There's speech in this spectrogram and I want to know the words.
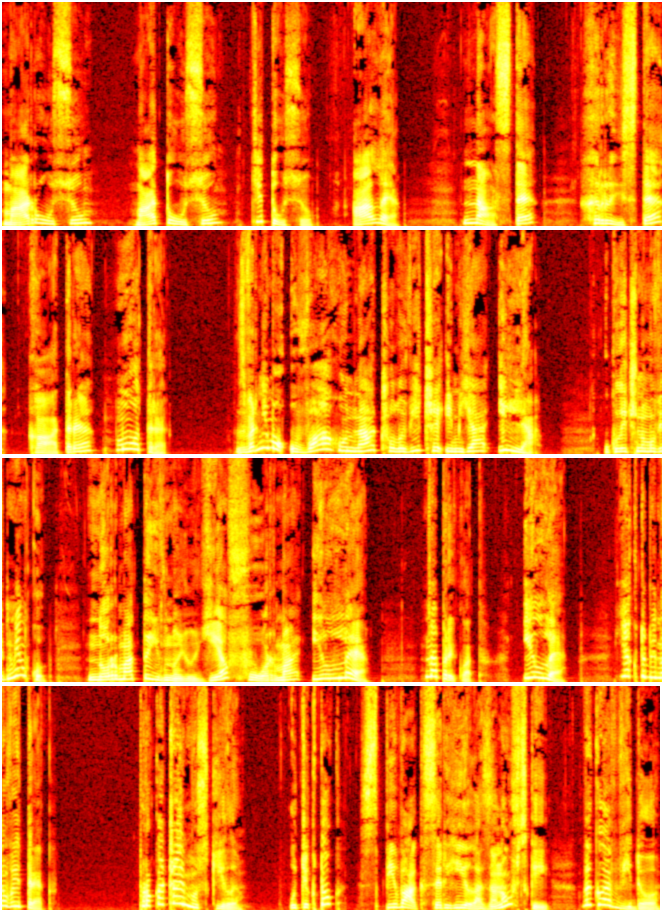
Марусю, Матусю, Тітусю. Але Насте, Христе, Катре, Мотре. Звернімо увагу на чоловіче ім'я Ілля. У кличному відмінку нормативною є форма Ілле. Наприклад, Ілле. Як тобі новий трек? Прокачаймо скіли. У Тікток співак Сергій Лазановський виклав відео,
